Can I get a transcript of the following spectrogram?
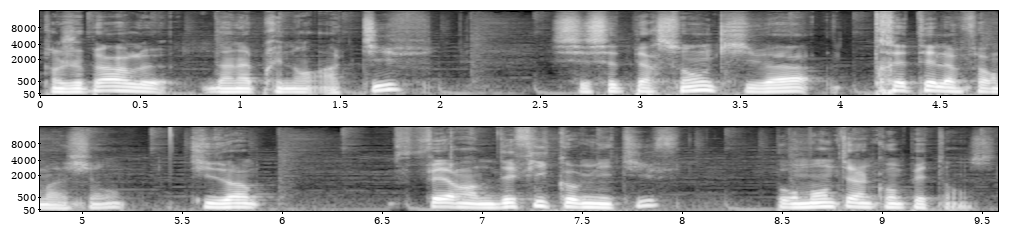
Quand je parle d'un apprenant actif, c'est cette personne qui va traiter l'information, qui va faire un défi cognitif pour monter en compétence.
